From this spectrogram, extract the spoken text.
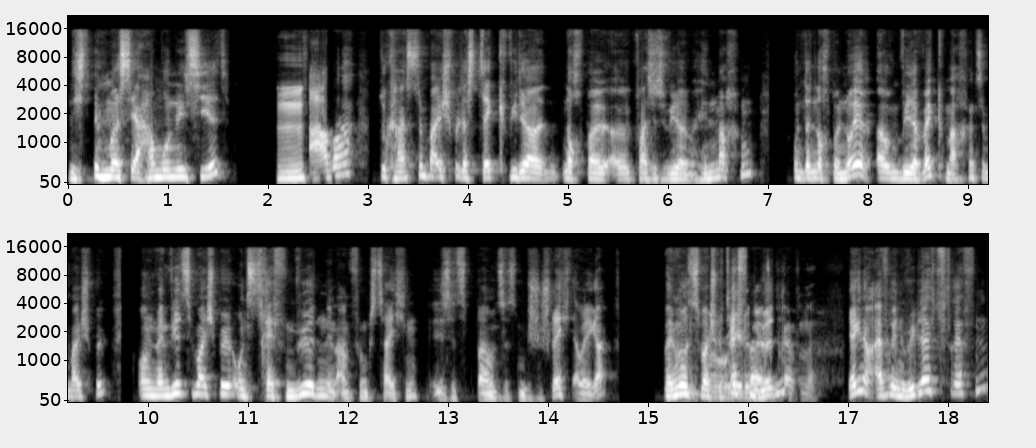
nicht immer sehr harmonisiert. Hm. Aber du kannst zum Beispiel das Deck wieder nochmal äh, quasi so wieder hinmachen und dann nochmal neu äh, wieder wegmachen zum Beispiel. Und wenn wir zum Beispiel uns treffen würden, im Anführungszeichen, ist jetzt bei uns jetzt ein bisschen schlecht, aber egal. Wenn wir uns zum Beispiel treffen würden, Treffen. ja genau, einfach in Real Life treffen.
